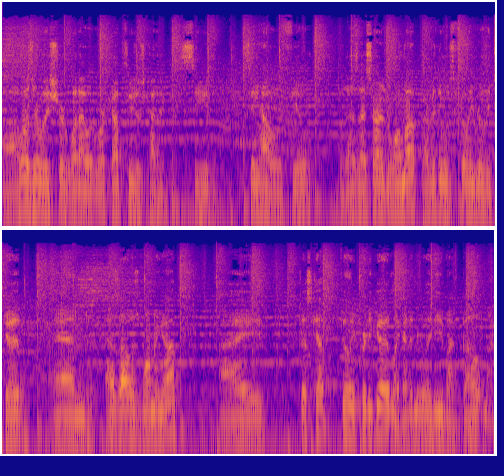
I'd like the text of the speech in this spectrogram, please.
Uh, I wasn't really sure what I would work up to, just kind of see, seeing how it would feel. But as I started to warm up, everything was feeling really good. And as I was warming up, I just kept feeling pretty good. Like I didn't really need my belt. My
